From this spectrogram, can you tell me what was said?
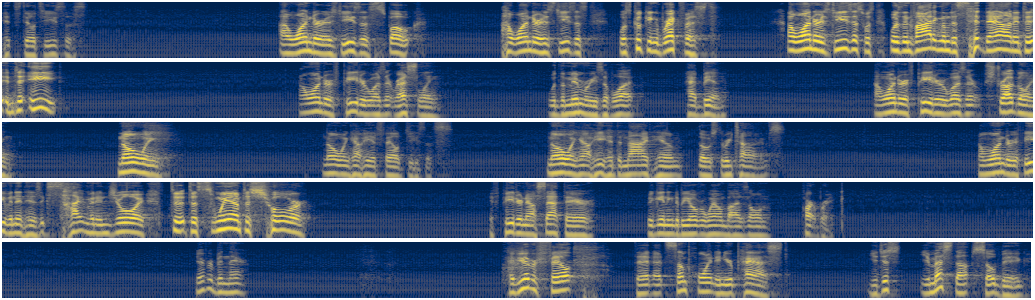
It's still Jesus. I wonder as Jesus spoke, I wonder as Jesus was cooking breakfast, I wonder as Jesus was, was inviting them to sit down and to, and to eat. I wonder if Peter wasn't wrestling with the memories of what had been. I wonder if Peter wasn't struggling, knowing, knowing how he had failed Jesus, knowing how he had denied him those three times. I wonder if even in his excitement and joy to, to swim to shore, if Peter now sat there beginning to be overwhelmed by his own heartbreak. You ever been there? Have you ever felt that at some point in your past you just you messed up so big?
